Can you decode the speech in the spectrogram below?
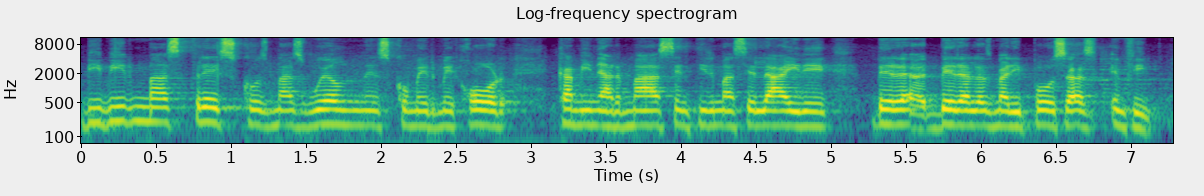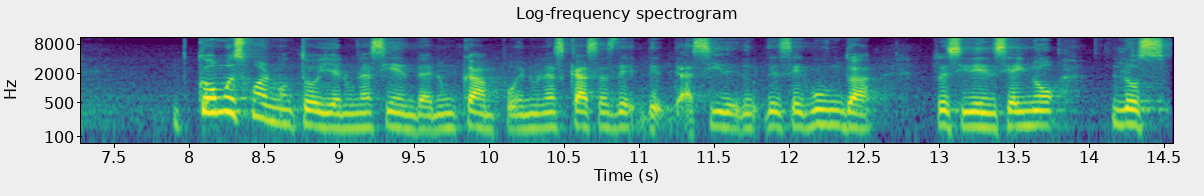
vivir más frescos, más wellness, comer mejor, caminar más, sentir más el aire, ver a las mariposas, en fin. ¿Cómo es Juan Montoya en una hacienda, en un campo, en unas casas de, así de, de segunda residencia y no los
